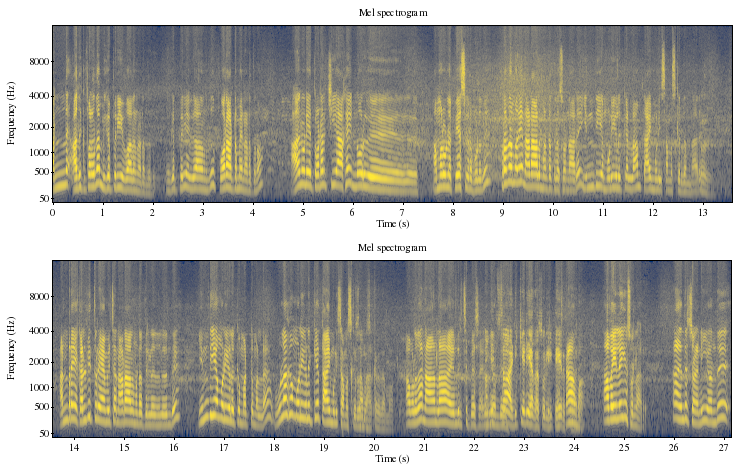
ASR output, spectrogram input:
அன்ன அதுக்கு பிறகு தான் மிகப்பெரிய விவாதம் நடந்தது. மிகப்பெரிய விவாதம் நடந்தது போராட்டமே நடத்தினோம் அதனுடைய தொடர்ச்சியாக இன்னொரு அமர்வில் பேசுகிற பொழுது பிரதமரே நாடாளுமன்றத்தில் சொன்னார் இந்திய மொழிகளுக்கெல்லாம் தாய்மொழி சமஸ்கிருதம்னாரு. அன்றைய கல்வித்துறை அமைச்சர் நாடாளுமன்றத்திலிருந்து இந்திய மொழிகளுக்கு மட்டுமல்ல உலக மொழிகளுக்கே தாய்மொழி சமஸ்கிருதம். சமஸ்கிருதம். அவ்வளோதான் நான்லாம் எந்திரிச்சு பேசுனேன் நீங்கள் ஷா அடிக்கடி அதை சொல்லிட்டே இருப்பாரு. ஆமாம் அவையிலையும் சொன்னார். நான் எந்திரிச்சு சொன்னேன். நீங்கள் வந்து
